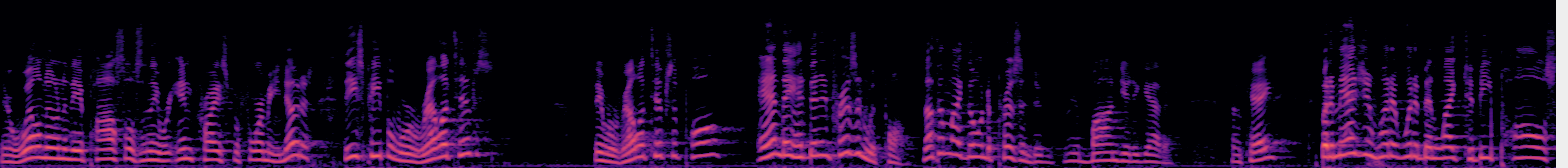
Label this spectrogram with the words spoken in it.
They're well known to the apostles and they were in Christ before me. Notice, these people were relatives. They were relatives of Paul, and they had been in prison with Paul. Nothing like going to prison to bond you together. Okay? But imagine what it would have been like to be Paul's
